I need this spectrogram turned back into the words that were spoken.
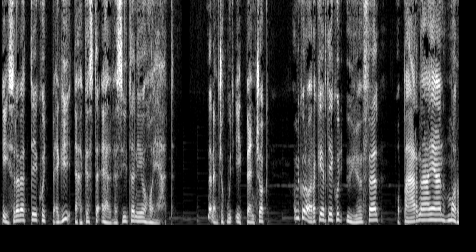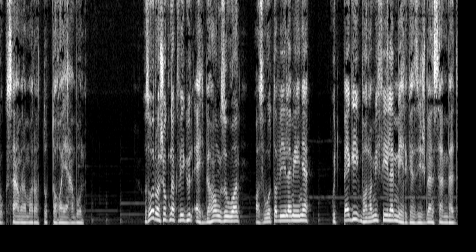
Észrevették, hogy Peggy elkezdte elveszíteni a haját. De nem csak úgy éppen csak, amikor arra kérték, hogy üljön fel, a párnáján marok számra maradt ott a hajából. Az orvosoknak végül egybehangzóan az volt a véleménye, hogy Peggy valamiféle mérgezésben szenved.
